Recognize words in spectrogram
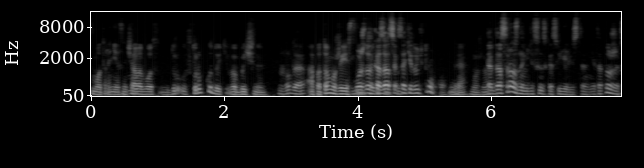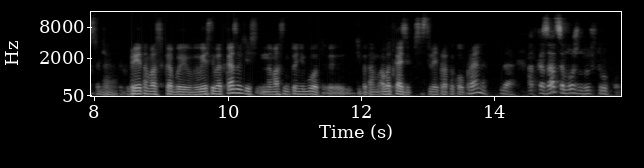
Осмотра. Нет, сначала Ну. вот в, трубку дуть, в обычную, Ну да. а потом уже если... Можно отказаться, такого- кстати, дуть в трубку. Да, можно. Тогда сразу на медицинское свидетельствование. Это тоже, кстати, Да. такой- При этом вас как бы, если вы отказываетесь, на вас никто не будет, э, типа там об отказе составлять протокол, правильно? Да. Отказаться можно дуть в трубку.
